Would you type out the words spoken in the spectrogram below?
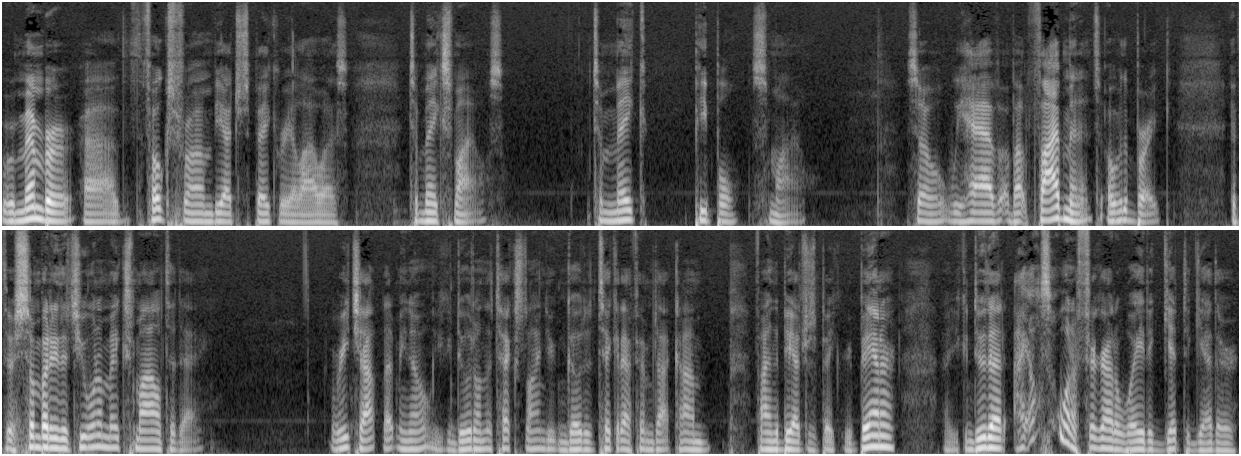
remember, uh, the folks from Beatrice Bakery allow us to make smiles, to make people smile. So we have about five minutes over the break. If there's somebody that you want to make smile today, reach out, let me know. You can do it on the text line. You can go to ticketfm.com, find the Beatrice Bakery banner. Uh, you can do that. I also want to figure out a way to get together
